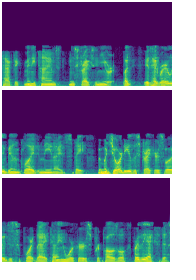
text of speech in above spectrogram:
tactic many times in strikes in Europe, but it had rarely been employed in the United States. The majority of the strikers voted to support the Italian workers' proposal for the exodus.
